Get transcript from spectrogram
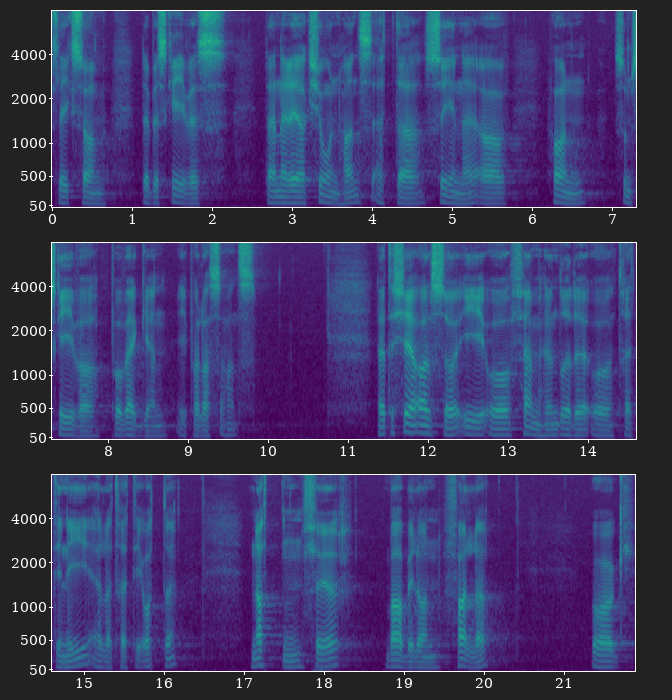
slik som det beskrives denne reaksjonen hans etter synet av hånden som skriver på veggen i palasset hans. Dette skjer altså i år 539 eller 38, natten før Babylon faller og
